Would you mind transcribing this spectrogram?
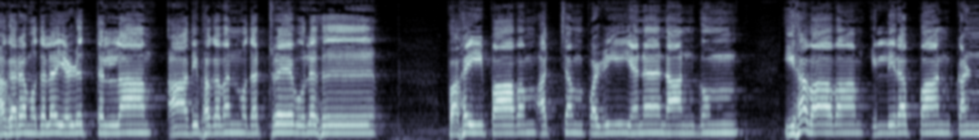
அகர முதல எழுத்தெல்லாம் ஆதிபகவன் முதற்றே உலகு. பகை பாவம் அச்சம் பழி என நான்கும் இகவாவாம் இல்லிரப்பான் கண்.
